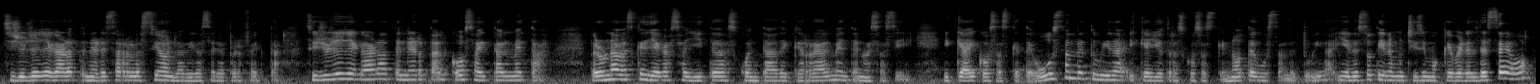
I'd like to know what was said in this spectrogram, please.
Si yo ya llegara a tener esa relación, la vida sería perfecta. Si yo ya llegara a tener tal cosa y tal meta. Pero una vez que llegas allí te das cuenta de que realmente no es así y que hay cosas que te gustan de tu vida y que hay otras cosas que no te gustan de tu vida. Y en esto tiene muchísimo que ver el deseo.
